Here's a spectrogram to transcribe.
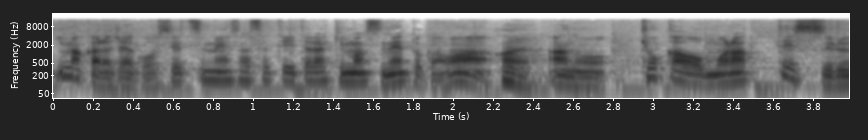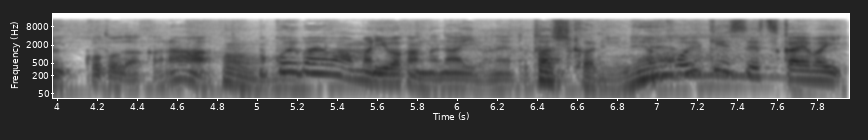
今からじゃあご説明させていただきますねとかは、はい。あの許可をもらってすることだから、うん。まあこういう場合はあんまり違和感がないよねとか。確かにね。こういうケースで使えばいい、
